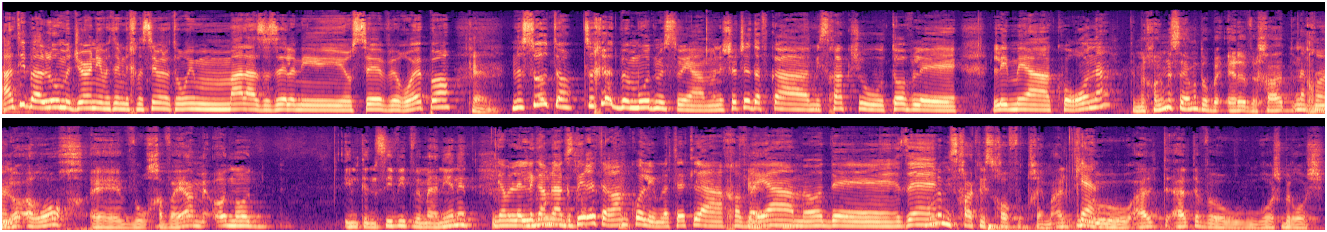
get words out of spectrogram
אל תיבהלו מ Journey אם אתם נכנסים אליו, אתם אומרים מה לעזאזל אני עושה ורואה פה. כן. נסו אותו, צריך להיות במוד מסוים. אני חושבת שדווקא משחק שהוא טוב ל- לימי הקורונה. אתם יכולים לסיים אותו בערב אחד, נכון. הוא לא ארוך, אה, והוא חוויה מאוד מאוד אינטנסיבית ומעניינת. גם, ל- תנו גם להגביר את הרמקולים, לתת לה חוויה מאוד... אה, זה... תנו למשחק לסחוף אתכם, אל כן. תהיו, אל, אל תבואו ראש בראש.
